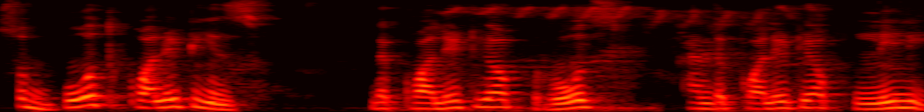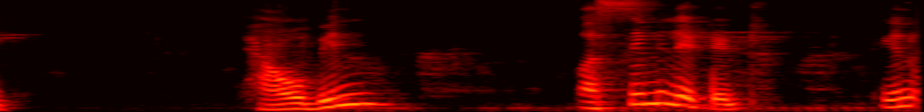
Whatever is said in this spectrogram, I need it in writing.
So both qualities the quality of rose and the quality of lily have been assimilated in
